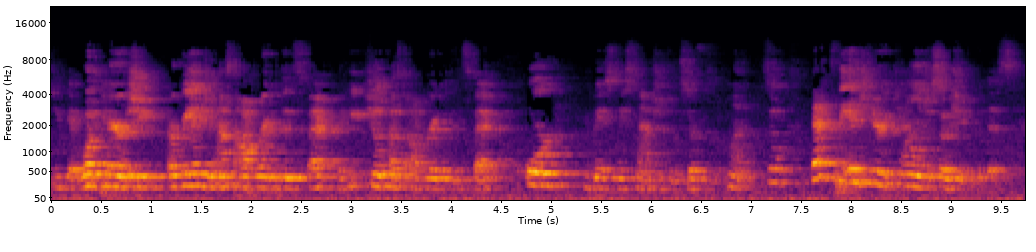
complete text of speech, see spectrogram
So you get one parachute, every engine has to operate within spec, the heat shield has to operate within spec, or you basically smash into the surface of the planet. So that's the engineering challenge associated with this.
